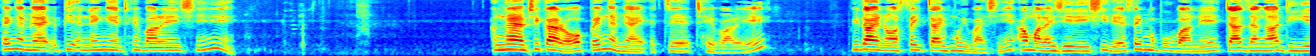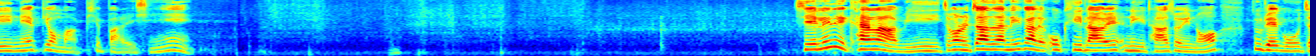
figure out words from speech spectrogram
ပဲငယ်မြိုင်အပြည့်အနှဲငယ်ထည့်ပါတယ်ရှင်။ အငံအဖြစ်ကတော့ပဲငယ်မြိုင်အကျဲထည့်ပါတယ်။ပြီးတော့ရင်တော့စိတ်ကြိုက်မှုပါရှင်။အောက်မှာလည်းရေတွေရှိတယ်စိတ်မပူပါနဲ့ကြာစံကဒီရေတွေနဲ့ပြော့မှာဖြစ်ပါတယ်ရှင်။ရေလေးတွေခန်းလာပြီကျမတို့ကြာစံလေးကလည်း okay လာတဲ့အနေအထားဆိုရင်တော့သူ့တဲ့ကိုကျ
